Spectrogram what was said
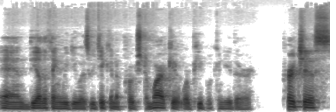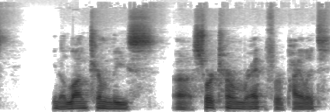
and the other thing we do is we take an approach to market where people can either purchase, you know, long-term lease, uh, short-term rent for pilots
